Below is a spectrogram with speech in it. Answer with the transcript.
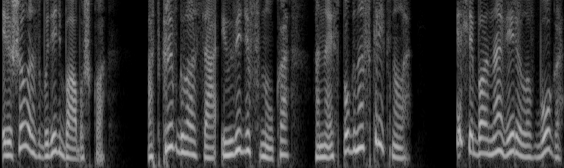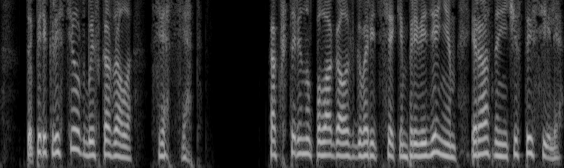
и решил разбудить бабушку. Открыв глаза и увидев внука, она испуганно вскрикнула. Если бы она верила в Бога, то перекрестилась бы и сказала «Свят, свят, как в старину полагалось говорить всяким привидениям и разной нечистой силе.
